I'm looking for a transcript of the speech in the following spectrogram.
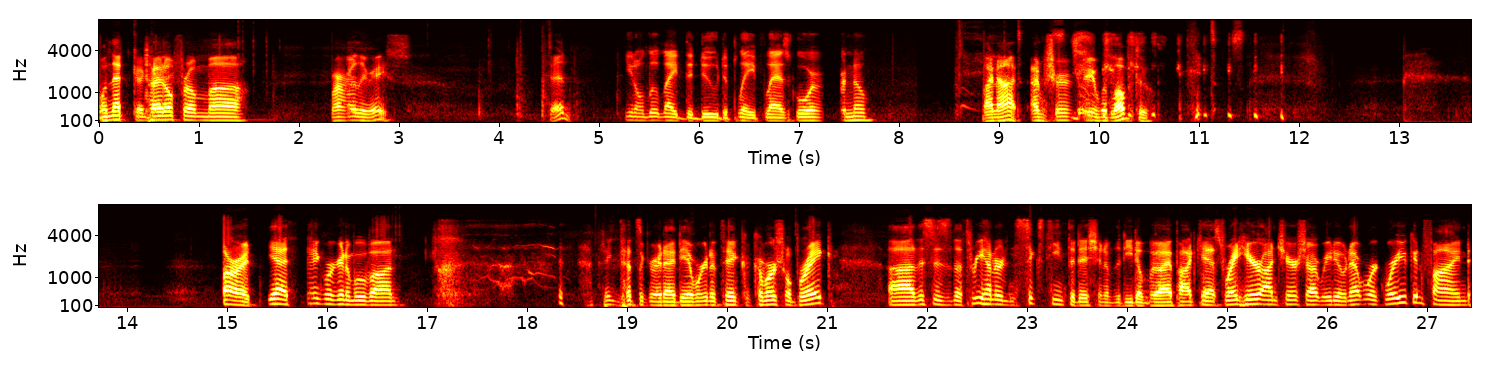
Won that Good title from uh, Harley Race. Did. You don't look like the dude that played Flash Gordon, no? Why not? I'm sure he would love to. All right. Yeah, I think we're going to move on. I think that's a great idea. We're going to take a commercial break. Uh, this is the 316th edition of the DWI podcast right here on Chairshot Radio Network, where you can find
